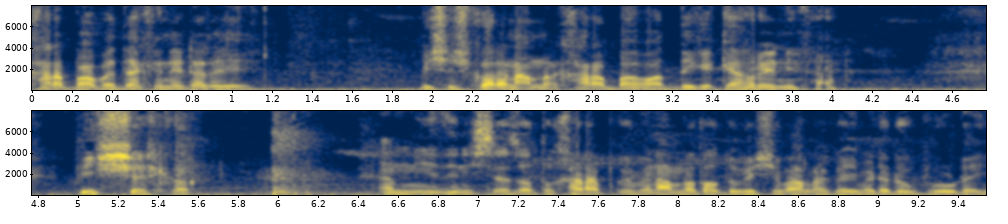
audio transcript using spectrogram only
খারাপভাবে দেখেন এটারে। বিশেষ করেন আপনার খারাপ ভাবার দিকে কেহরে নিতাম বিশ্বাস কর। আপনি এই জিনিসটা যত খারাপ করবেন, আমরা তত বেশি ভালো করি এটার উপর উঠাই।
